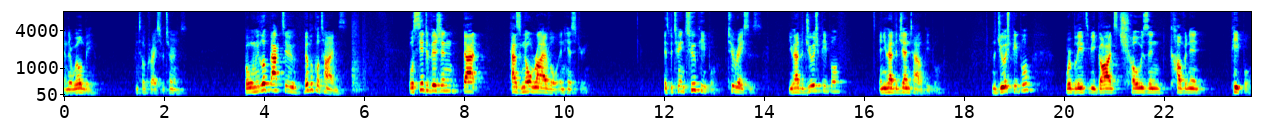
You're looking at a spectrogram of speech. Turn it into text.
And there will be until Christ returns. But when we look back to biblical times, we'll see a division that has no rival in history. It's between two people, two races. You had the Jewish people and you had the Gentile people. The Jewish people were believed to be God's chosen covenant people,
